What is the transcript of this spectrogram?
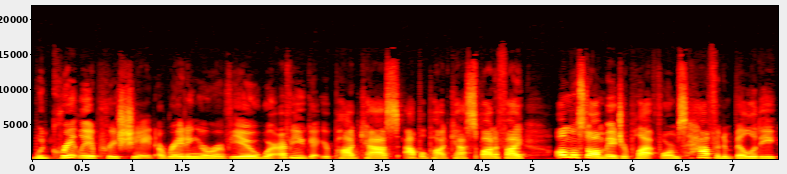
would greatly appreciate a rating or review wherever you get your podcasts Apple Podcasts, Spotify, almost all major platforms have an ability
